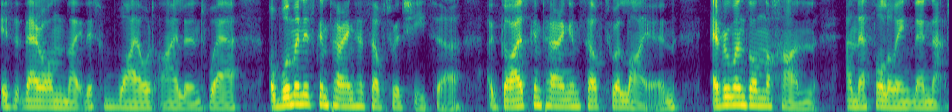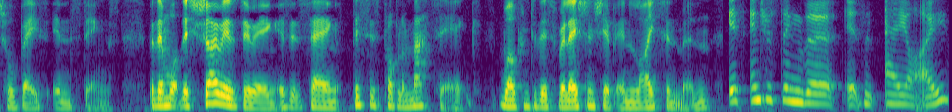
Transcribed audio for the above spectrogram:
is that they're on like this wild island where a woman is comparing herself to a cheetah, a guy's comparing himself to a lion, everyone's on the hunt and they're following their natural base instincts. But then what this show is doing is it's saying this is problematic. Welcome to this relationship enlightenment. It's interesting that it's an AI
